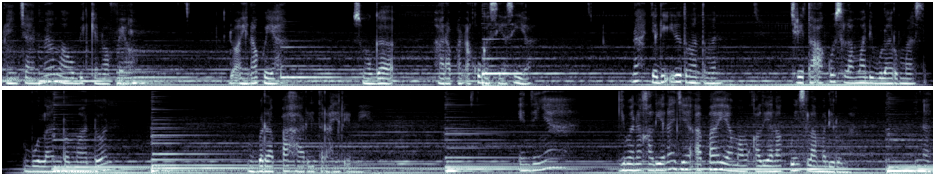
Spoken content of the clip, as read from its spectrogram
Rencana mau bikin novel. Doain aku ya. Semoga harapan aku gak sia-sia. Nah, jadi itu teman-teman. Cerita aku selama di bulan Rumas, bulan Ramadan beberapa hari terakhir ini. Intinya, gimana kalian aja apa yang mau kalian lakuin selama di rumah. Ingat,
